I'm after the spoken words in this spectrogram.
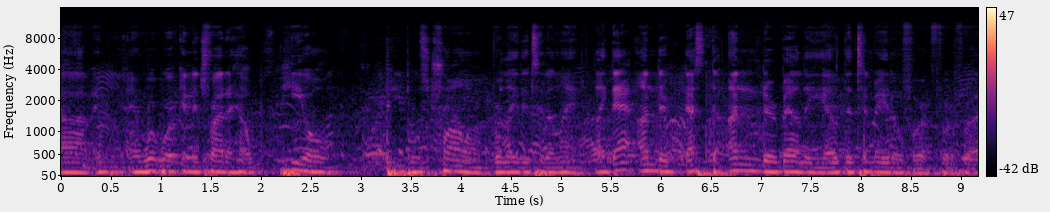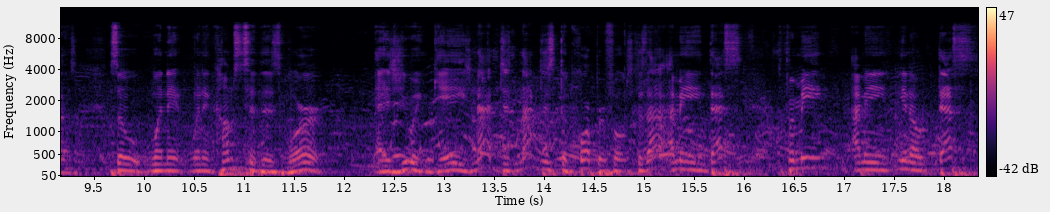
Um, and, and we're working to try to help heal people's trauma related to the land. Like that under that's the underbelly of the tomato for, for, for us. So when it when it comes to this work, as you engage, not just not just the corporate folks, because I, I mean that's for me, I mean, you know, that's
